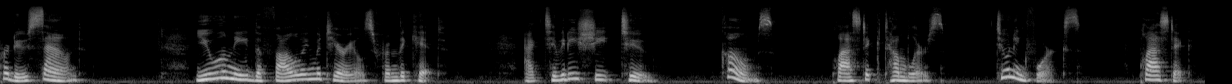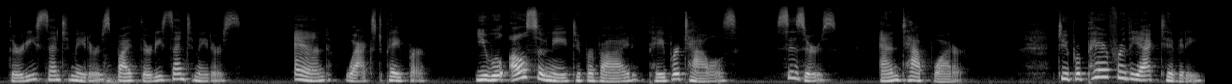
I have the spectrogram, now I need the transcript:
produce sound. You will need the following materials from the kit. Activity Sheet 2 Combs, Plastic tumblers, Tuning forks, Plastic 30 centimeters by 30 centimeters, and waxed paper. You will also need to provide paper towels, scissors, and tap water. To prepare for the activity,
